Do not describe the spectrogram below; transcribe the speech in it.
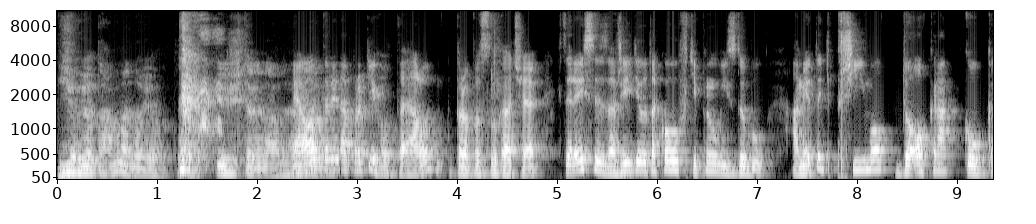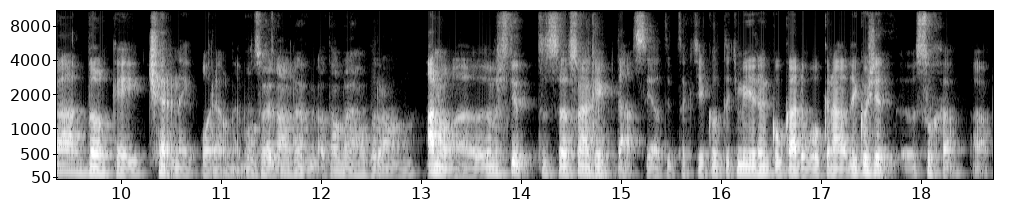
Jo, jo, tamhle, no jo. Ježiš, to je nádherný. Já mám tady naproti hotel pro posluchače, který si zařídil takovou vtipnou výzdobu. A mě teď přímo do okna kouká velký černý orel. Nebo no to je nádherný. A tam je havran. Ano, prostě to jsou nějaké ptáci. A teď, tak jako, teď mi jeden kouká do okna, jakože socha. A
